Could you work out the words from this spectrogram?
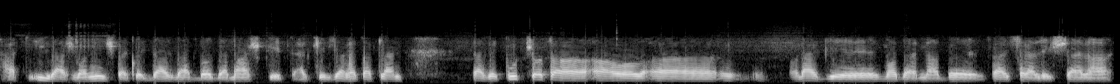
Hát írásban nincs meg, hogy Belgrádból, de másképp elképzelhetetlen tehát egy pucsot, ahol a, legmodernebb felszereléssel a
